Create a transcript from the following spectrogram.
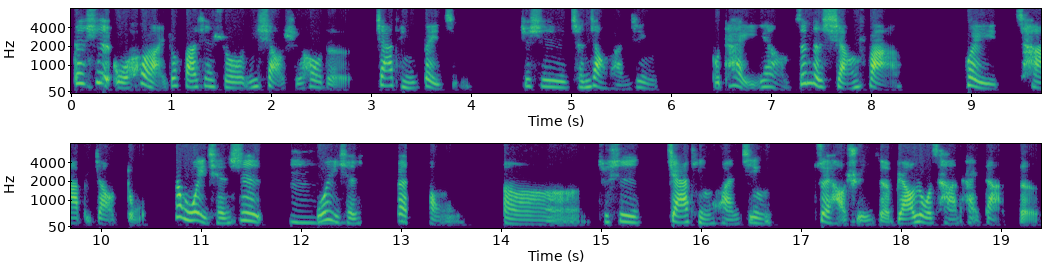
但是我后来就发现说，你小时候的家庭背景，就是成长环境不太一样，真的想法会差比较多。那我以前是，嗯，我以前认同，呃，就是家庭环境最好选择不要落差太大的，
